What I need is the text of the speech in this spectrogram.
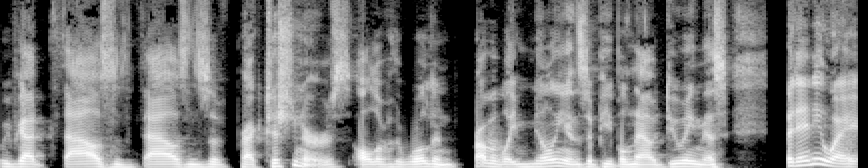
we've got thousands and thousands of practitioners all over the world and probably millions of people now doing this. But anyway,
